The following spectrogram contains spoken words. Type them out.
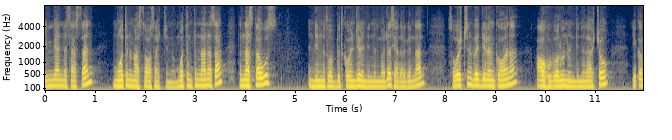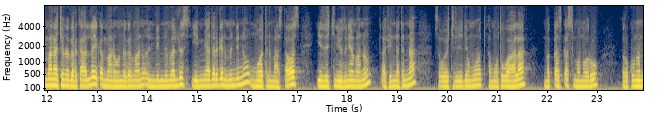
የሚያነሳሳን ሞትን ማስታወሳችን ነው። ሞትን ትናነሳ ትናስታውስ እንድንቶብት ከወንጀል እንድንመለስ ያደርገናል። ሰዎችን በድለን ከሆነ አውፍ በሉን እንድንላቸው የቀማናቸው ነገር ካለ የቀማነውን ነገር ማነው? እንድንመልስ የሚያደርገን ምንድን ነው ሞትን ማስታወስ። የዝችን የዱኒያ ማነው? ጠፊነትና ሰዎች ልጅ ደግሞ ከሞቱ በኋላ መቀስቀስ መኖሩ ርኩኑን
